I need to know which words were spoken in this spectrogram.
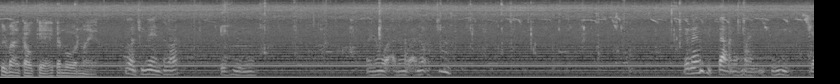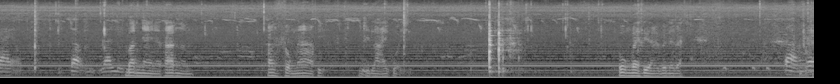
เป็นบ้านเก่าแก่ให้กันว่าวันใหม่อะเมื่อที่เมนตัวเด็กอยู่เนี่ย ไปน้องหวานน้องหวานเนาะก็นั่งติดตั้งใหม่ถึงมียายออกเก่าร้านเลยบ้านใหญ่นะทางนั้นทางตรงหน้าพี่มีลายกว่าอีกพงไรเดือนเป็นอะไรต่างได้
